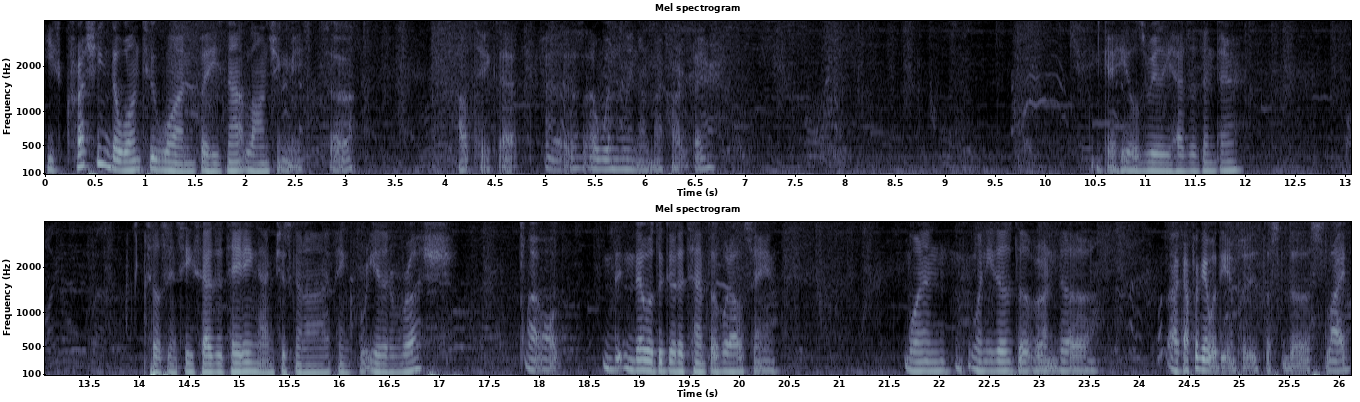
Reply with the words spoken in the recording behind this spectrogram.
he's crushing the one two one, but he's not launching me. So I'll take that as a win-win on my part there. Okay, he was really hesitant there. So since he's hesitating, I'm just gonna, I think, either rush. Oh, well, th that was a good attempt of what I was saying. When when he does the run, the like I forget what the input is, the, the slide,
